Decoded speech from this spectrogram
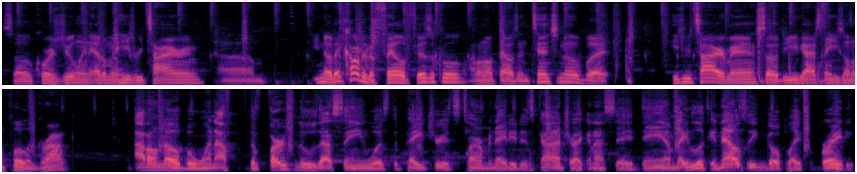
So of course Julian Edelman, he's retiring. Um, you know, they called it a failed physical. I don't know if that was intentional, but he's retired, man. So do you guys think he's gonna pull a Gronk? I don't know, but when I the first news I seen was the Patriots terminated his contract, and I said, "Damn, they looking out so he can go play for Brady."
